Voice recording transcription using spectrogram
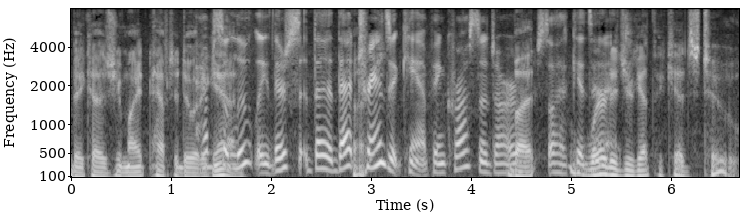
Because you might have to do it again. Absolutely. There's the, that But- transit camp in Krasnodar But still had kids where did you get the kids to?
